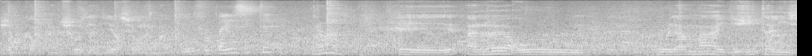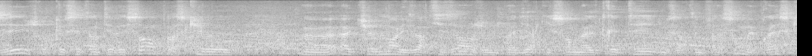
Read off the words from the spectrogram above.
J'ai encore plein de choses à dire sur la main. Il ne faut pas hésiter. Et à l'heure où, où la main est digitalisée, je trouve que c'est intéressant parce que euh, actuellement les artisans, je ne veux pas dire qu'ils sont maltraités d'une certaine façon, mais presque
